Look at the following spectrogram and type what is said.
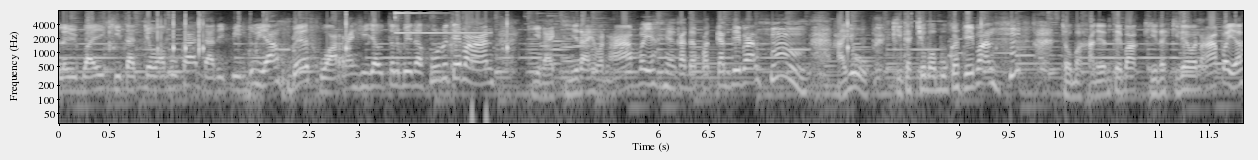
lebih baik kita coba buka dari pintu yang berwarna hijau terlebih dahulu teman. Kira-kira hewan apa ya yang akan dapatkan teman? Hmm, ayo kita coba buka teman. Hmm, coba kalian tebak kira-kira hewan apa ya?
